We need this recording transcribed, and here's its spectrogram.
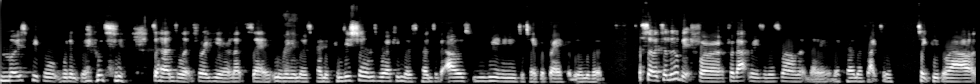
most people wouldn't be able to, to handle it for a year, let's say, living in those kind of conditions, working those kinds of hours. You really need to take a break at the end of it. So it's a little bit for, for that reason as well that they, they kind of like to take people out,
